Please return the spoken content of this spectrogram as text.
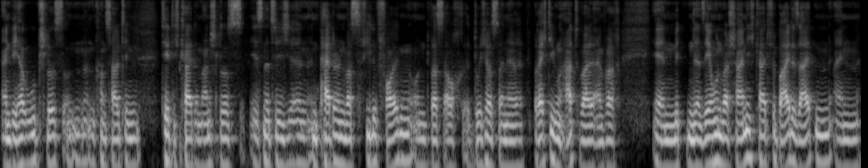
ein WHU-Abschluss und eine Consulting-Tätigkeit im Anschluss ist natürlich ein, ein, Pattern, was viele folgen und was auch durchaus seine Berechtigung hat, weil einfach äh, mit einer sehr hohen Wahrscheinlichkeit für beide Seiten ein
